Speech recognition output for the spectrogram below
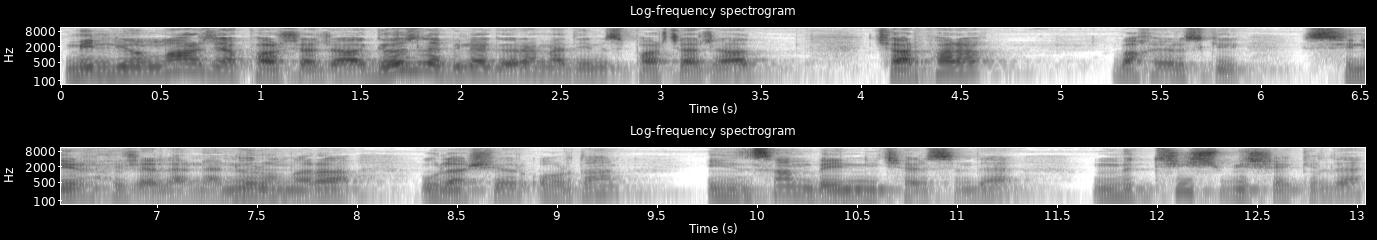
milyonlarca parçacığa, gözle bile göremediğimiz parçacığa çarparak bakıyoruz ki sinir hücrelerine, nöronlara ulaşıyor. Oradan insan beyninin içerisinde müthiş bir şekilde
